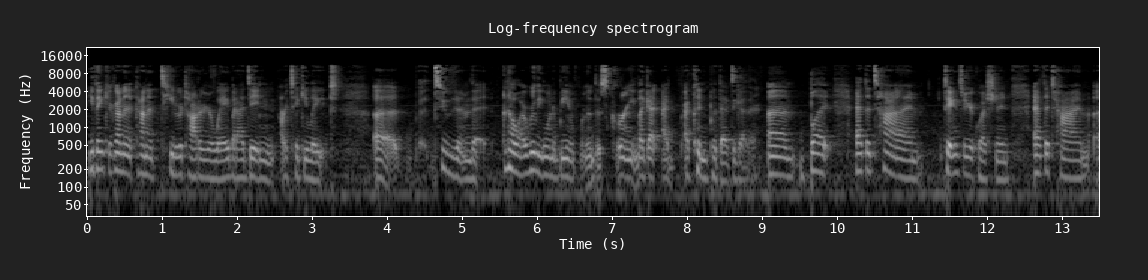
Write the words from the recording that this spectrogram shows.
you think you're gonna kind of teeter totter your way, but I didn't articulate uh, to them that no, I really want to be in front of the screen. Like I, I, I couldn't put that together. Um, but at the time, to answer your question, at the time, uh,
